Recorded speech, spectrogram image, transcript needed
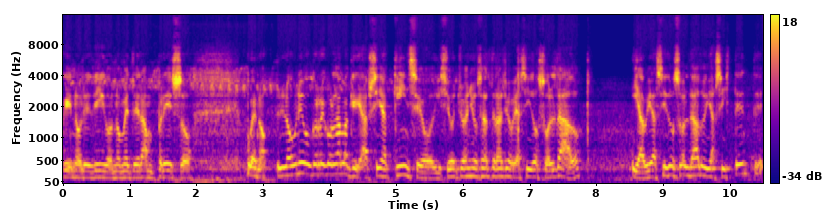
qué no le digo, no meterán preso. Bueno, lo único que recordaba que hacía 15 o 18 años atrás yo había sido soldado y había sido soldado y asistente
